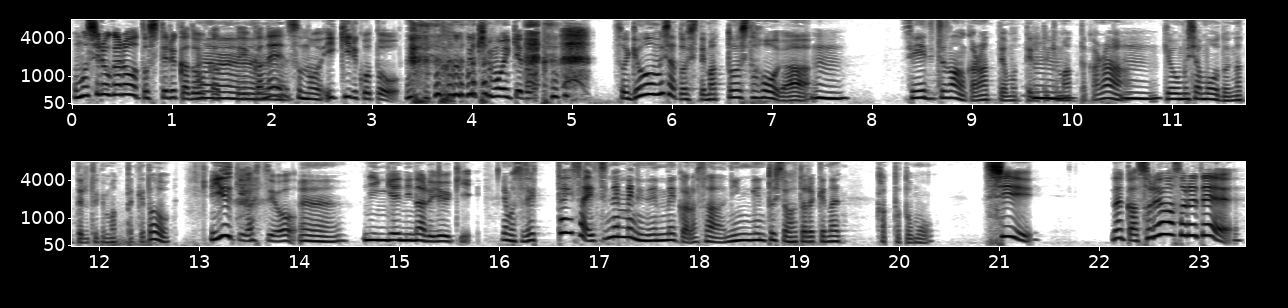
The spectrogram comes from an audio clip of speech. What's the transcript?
面白がろうとしてるかどうかっていうかね、うんうんうんその、生きることを。キモいけど。そう、業務者として全うした方がうん。誠実なのかなって思ってる時もあったから、うん業務者モードになってる時もあったけど、勇気が必要。うん。人間になる勇気。でもさ、絶対さ、1年目2年目からさ、人間としては働けなかったと思う。し、なんかそれはそれで、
